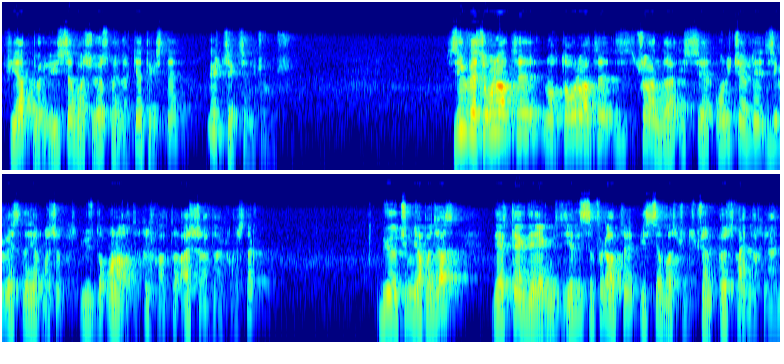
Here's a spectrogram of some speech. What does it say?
fiyat bölü hisse başı öz kaynak getirisi de 3.83 olmuş. Zirvesi 16.16 şu anda ise 13.50 zirvesine yaklaşık %16-46 aşağıda arkadaşlar. Bir ölçüm yapacağız. Defter değerimiz 7.06 hisse başı düşen öz kaynak yani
